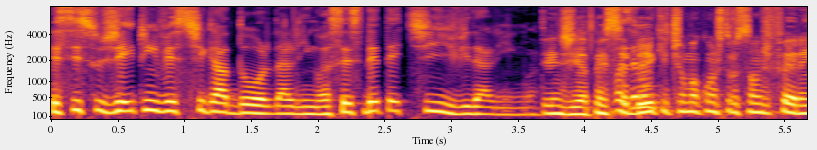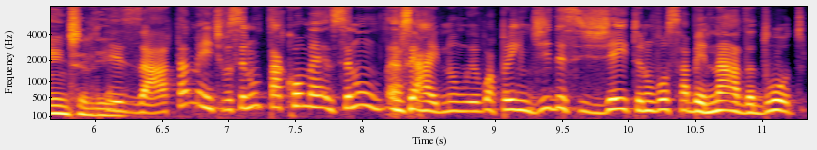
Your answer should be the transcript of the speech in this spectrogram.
esse sujeito investigador da língua, a ser esse detetive da língua. Entendi, a perceber não- que tinha uma construção diferente ali. Exatamente. Você não tá come... Você não. Assim, Ai, não, eu aprendi desse jeito, eu não vou saber nada do outro.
